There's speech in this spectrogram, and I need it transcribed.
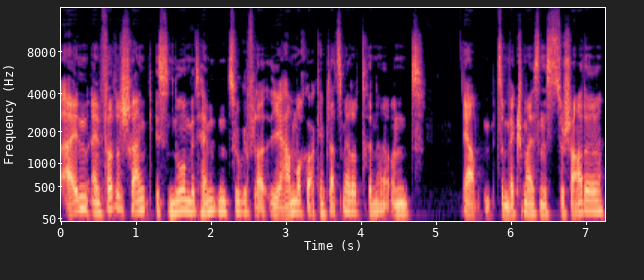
ein, ein Viertelschrank ist nur mit Hemden zugeflasst. Die haben auch gar keinen Platz mehr dort drin. Und ja, zum Wegschmeißen ist zu schade.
